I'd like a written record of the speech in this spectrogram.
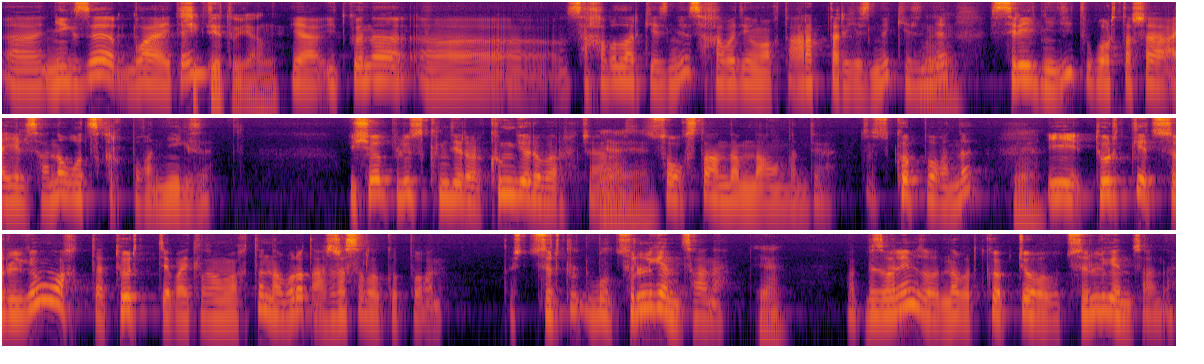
ә, негізі былай айтайын. Шектету яғни. Иә өйткені ыыы сахабалар кезінде сахаба деген уақытта арабтар кезінде кезінде Иә. средний дейді орташа әйел саны отыз қырық болған негізі. Еще плюс кімдер бар? Күңдері бар Иә, жаңағы иә. соғыста анда мында алынған көп болған да. Иә и төртке түсірілген уақытта төрт деп айтылған уақытта наоборот ажырасулар көп болған. То есть түсіртіл- бұл түсірілген саны. Иә вот біз ойлаймыз ғой наоборот көп жоқ ол түсірілген саны.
